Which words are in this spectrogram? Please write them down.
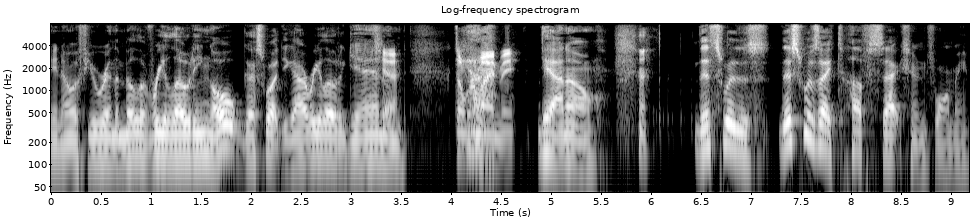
you know, if you were in the middle of reloading, oh, guess what? You got to reload again. Yeah. And Don't God. remind me. yeah, I know. this was this was a tough section for me.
